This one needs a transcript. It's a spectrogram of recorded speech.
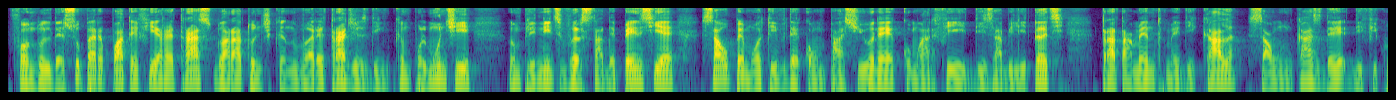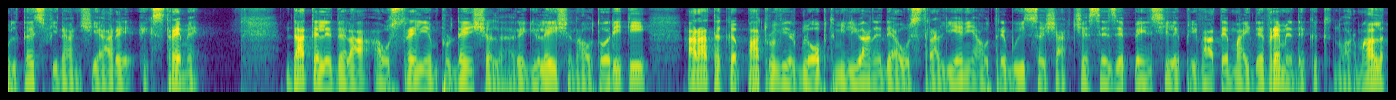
Fondul de super poate fi retras doar atunci când vă retrageți din câmpul muncii, împliniți vârsta de pensie sau pe motiv de compasiune, cum ar fi dizabilități, tratament medical sau în caz de dificultăți financiare extreme. Datele de la Australian Prudential Regulation Authority arată că 4,8 milioane de australieni au trebuit să-și acceseze pensiile private mai devreme decât normal,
